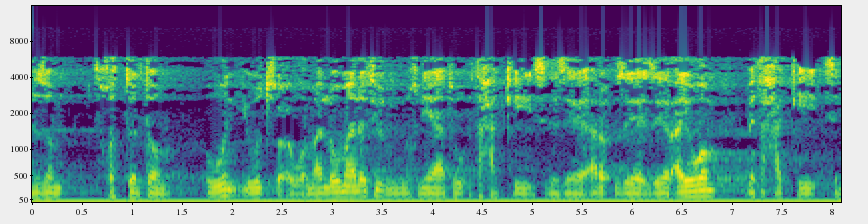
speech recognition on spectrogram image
ነዞም ተኸተልቶም እውን ይውፅዕዎም ኣለዉ ማለት እዩ ምክንያቱ እቲ ሓቂ ስለዘየርኣይዎም በቲ ሓቂ ስለ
